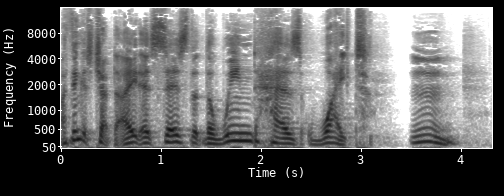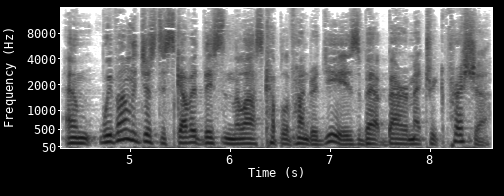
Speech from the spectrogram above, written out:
I think it's chapter 8, it says that the wind has weight. Mm. And we've only just discovered this in the last couple of hundred years about barometric pressure.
